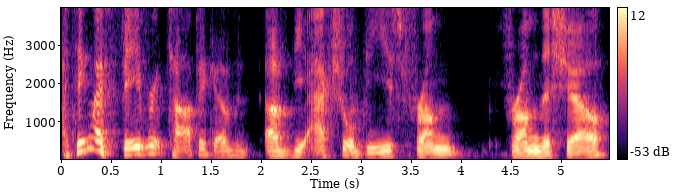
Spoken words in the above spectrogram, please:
I think my favorite topic of of the actual bees from from the show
